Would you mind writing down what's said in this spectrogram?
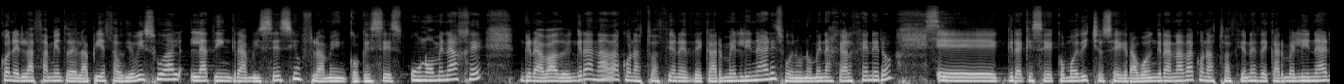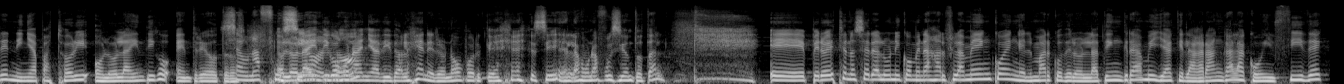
con el lanzamiento de la pieza audiovisual Latin Grammy Session Flamenco, que es un homenaje grabado en Granada con actuaciones de Carmen Linares, bueno, un homenaje al género, eh, que se, como he dicho, se grabó en Granada con actuaciones de Carmen Linares, Niña Pastori o Lola Índigo, entre otros. O sea, una fusión, Lola Índigo es un añadido al género, ¿no? Porque sí, es una fusión total. Eh, pero este no será el único homenaje al flamenco en el marco de los Latin Grammy, ya que la gran gala coincide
